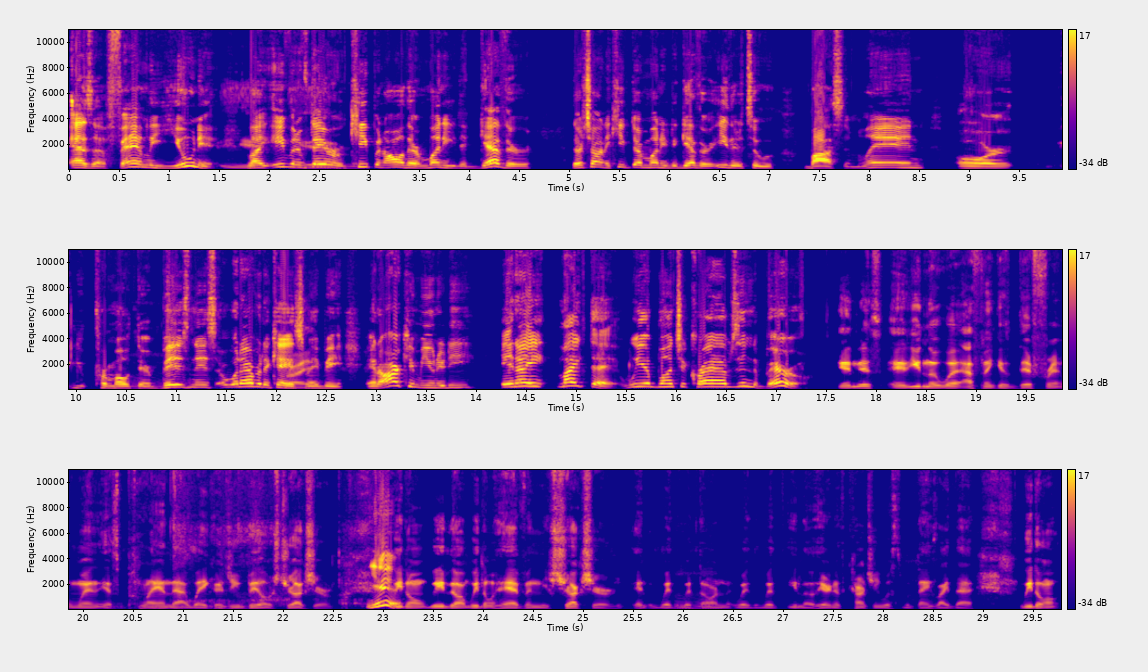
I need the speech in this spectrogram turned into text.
as a family unit. Ye- Like even if they are keeping all their money together, they're trying to keep their money together either to buy some land or promote their Mhm. business or whatever the case Right. may be. In our community, it ain't like that. We a bunch of crabs in the barrel. And this, and you know what? I think it's different when it's planned that way because you build structure. Yeah. We don't, we don't, we don't have any structure in, with with Mhm. on with with you know here in this country with, with things like that. We don't.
